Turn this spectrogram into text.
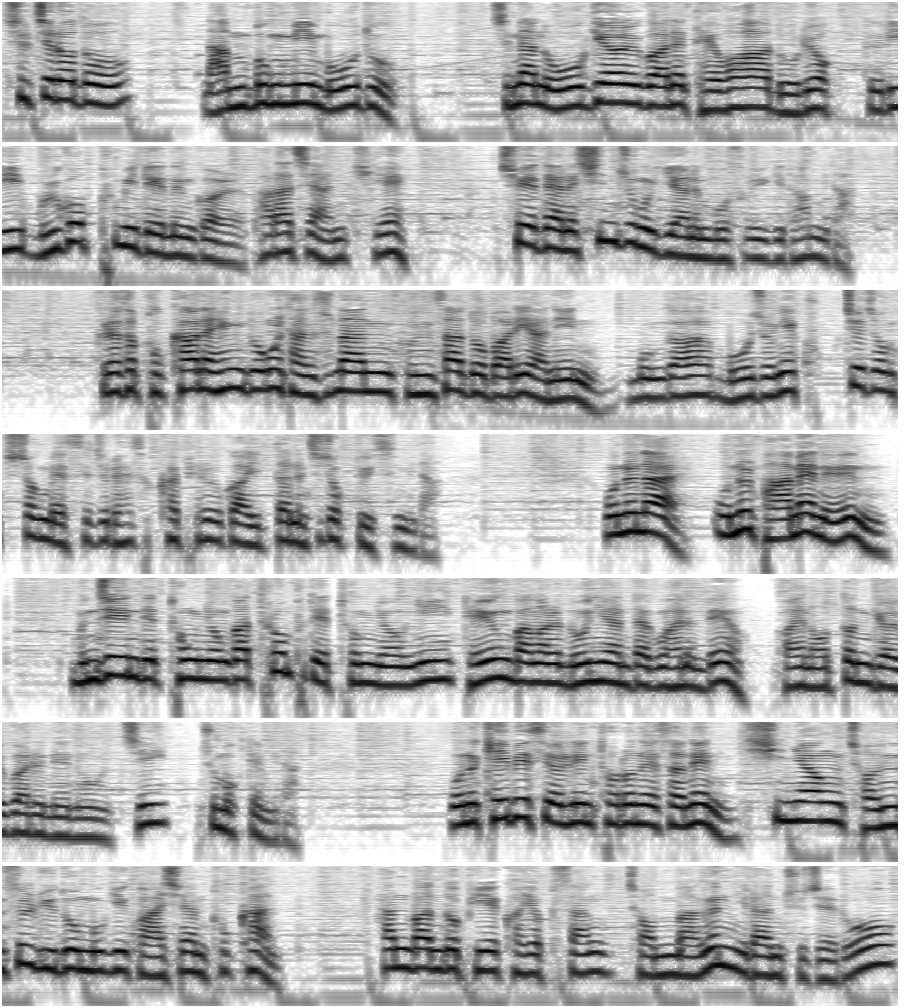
실제로도 남북미 모두 지난 5개월간의 대화 노력들이 물거품이 되는 걸 바라지 않기에 최대한의 신중을 기하는 모습이기도 합니다. 그래서 북한의 행동을 단순한 군사 도발이 아닌 뭔가 모종의 국제정치적 메시지로 해석할 필요가 있다는 지적도 있습니다. 오늘 날 오늘 밤에는 문재인 대통령과 트럼프 대통령이 대응 방안을 논의한다고 하는데요. 과연 어떤 결과를 내놓을지 주목됩니다. 오늘 KBS 열린 토론에서는 신형 전술 유도 무기 과시한 북한 한반도 비핵화 협상 전망은 이란 주제로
